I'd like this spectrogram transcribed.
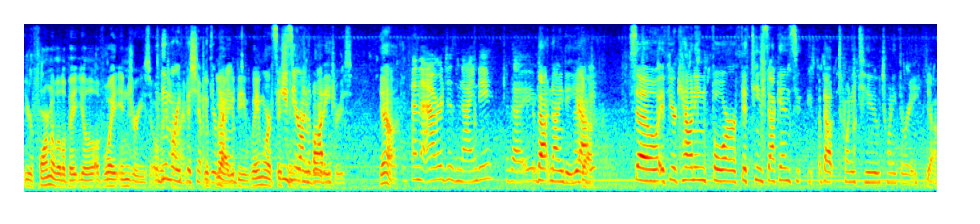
your form a little bit, you'll avoid injuries over time. You'll be more time. efficient with You'll- your Yeah, running. you'll be way more It's efficient. easier and on the body. Injuries. Yeah. And the average is 90. Is that you? About 90, yeah. 90? So if you're counting for 15 seconds, about 22, 23. Yeah.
